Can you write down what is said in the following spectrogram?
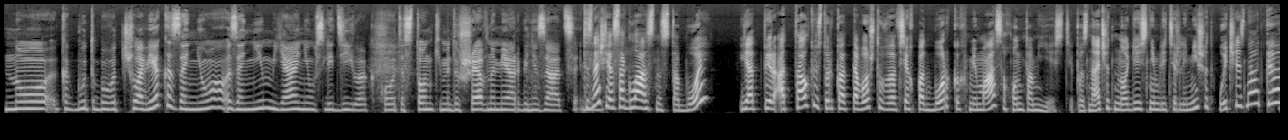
но как будто бы вот человека за, нё, за ним я не уследила какого-то с тонкими душевными организациями. Ты знаешь, я согласна с тобой, я теперь отталкиваюсь только от того, что во всех подборках, мимасах он там есть. Типа, значит, многие с ним литерли мишат, which is not good.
